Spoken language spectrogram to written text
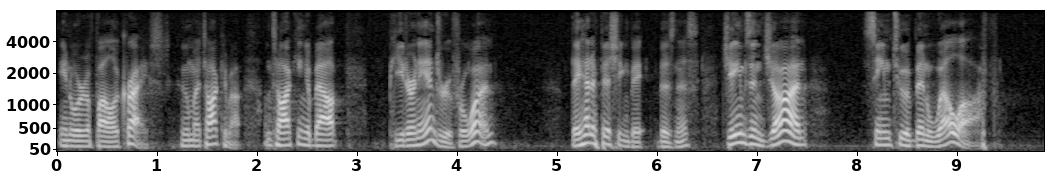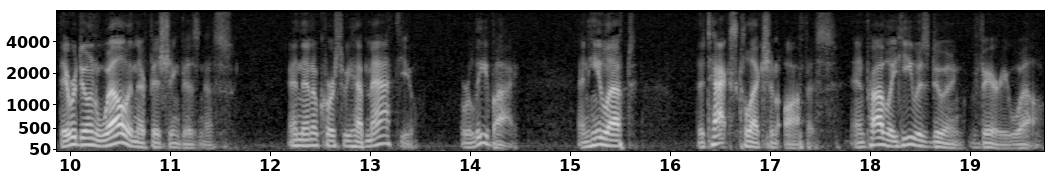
in order to follow Christ. Who am I talking about? I'm talking about Peter and Andrew, for one. They had a fishing ba- business. James and John seemed to have been well off. They were doing well in their fishing business. And then, of course, we have Matthew, or Levi. And he left the tax collection office, and probably he was doing very well.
